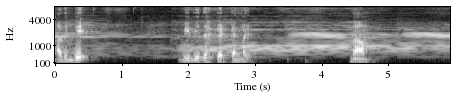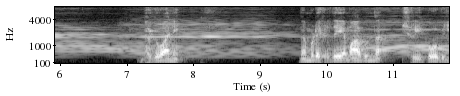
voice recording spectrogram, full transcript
അതിന്റെ വിവിധ ഘട്ടങ്ങൾ നാം ഭഗവാനെ നമ്മുടെ ഹൃദയമാകുന്ന ശ്രീകോവിൽ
